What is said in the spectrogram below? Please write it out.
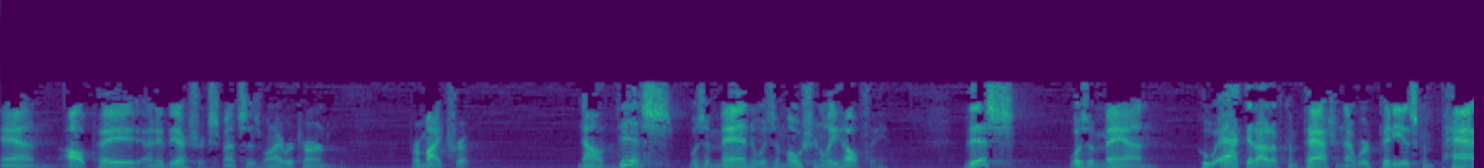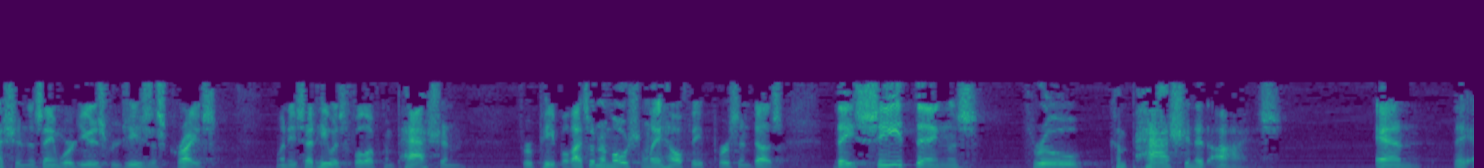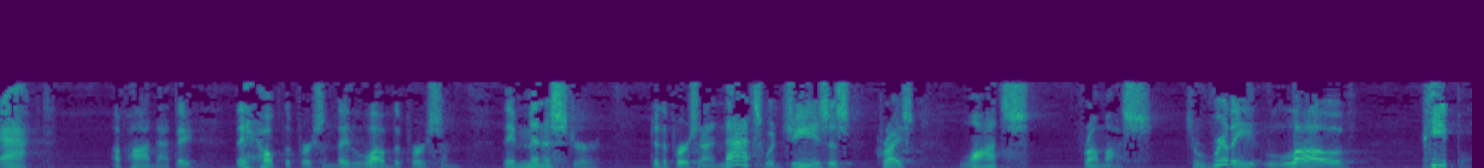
And I'll pay any of the extra expenses when I return for my trip. Now, this was a man who was emotionally healthy. This was a man who acted out of compassion. That word pity is compassion, the same word used for Jesus Christ when he said he was full of compassion for people. That's what an emotionally healthy person does. They see things through compassionate eyes and they act upon that. They, they help the person, they love the person, they minister to the person. And that's what Jesus Christ wants from us to really love people.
